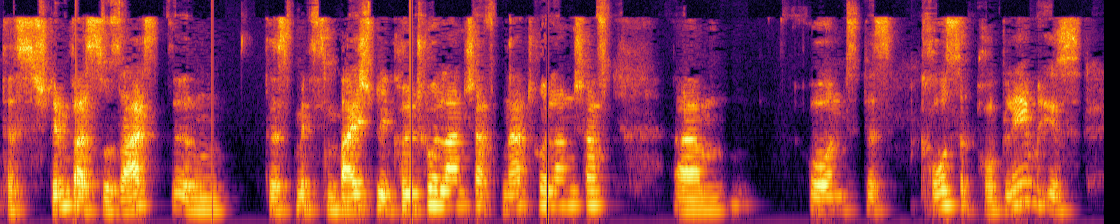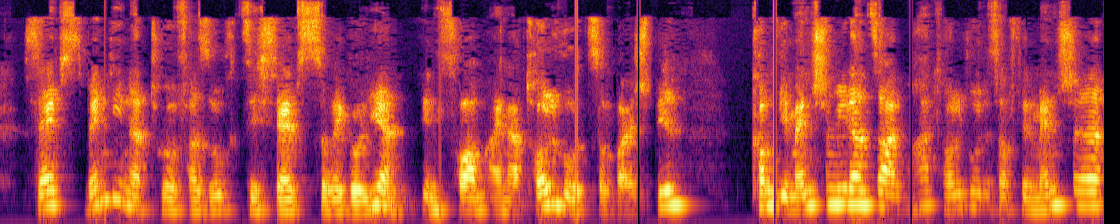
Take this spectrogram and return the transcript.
Das stimmt, was du sagst. Ähm, das mit diesem Beispiel Kulturlandschaft, Naturlandschaft. Ähm, und das große Problem ist, selbst wenn die Natur versucht, sich selbst zu regulieren, in Form einer Tollwut zum Beispiel, kommen die Menschen wieder und sagen, ah, Tollwut ist auf den Menschen äh,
